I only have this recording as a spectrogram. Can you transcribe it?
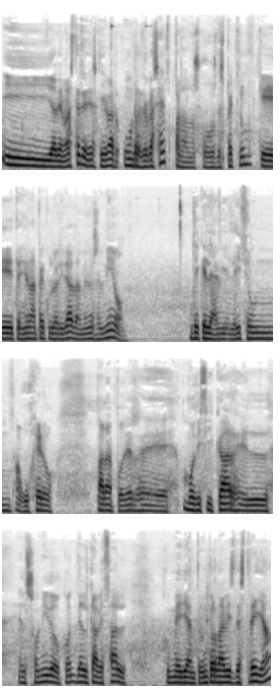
Y además te tenías que llevar un radiocassette para los juegos de Spectrum, que tenía la peculiaridad, al menos el mío, de que le, le hice un agujero para poder eh, modificar el, sonido del cabezal mediante un tornavis de estrella.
